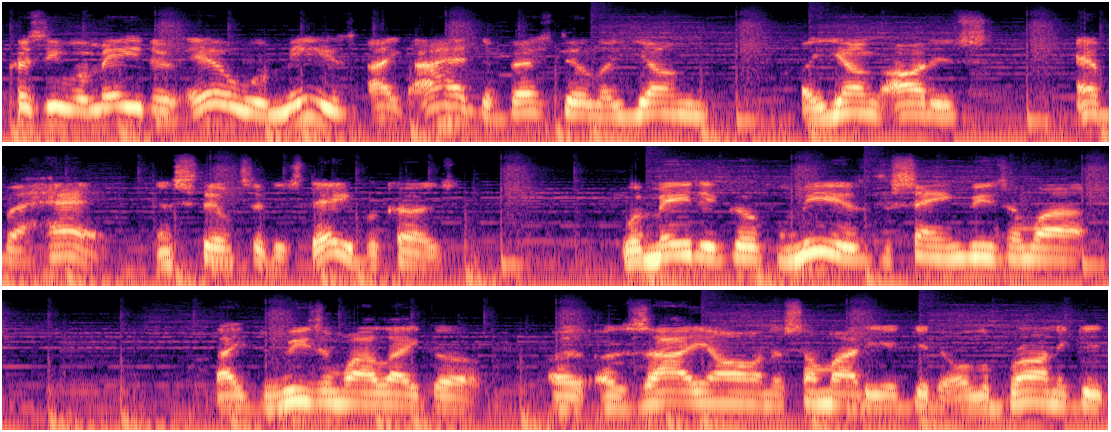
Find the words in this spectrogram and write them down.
because he what made it ill with me is like I had the best deal a young a young artist ever had, and still to this day because what made it good for me is the same reason why, like the reason why like a, a, a Zion or somebody would get or LeBron to get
